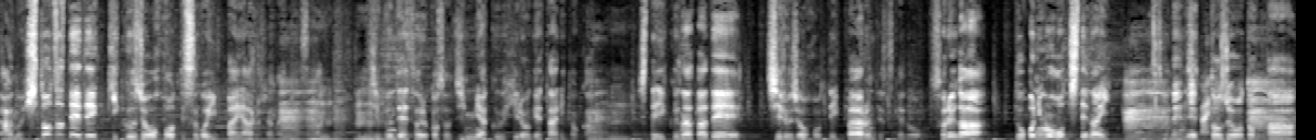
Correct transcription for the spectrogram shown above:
あの人づてで聞く情報ってすごいいっぱいあるじゃないですか、自分でそれこそ人脈広げたりとかしていく中で知る情報っていっぱいあるんですけどそれがどこにも落ちてないんですよね、ネット上とか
